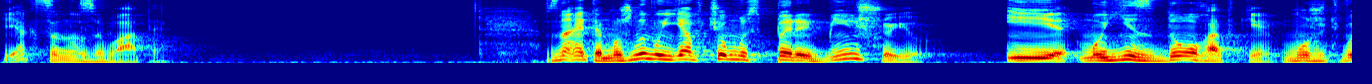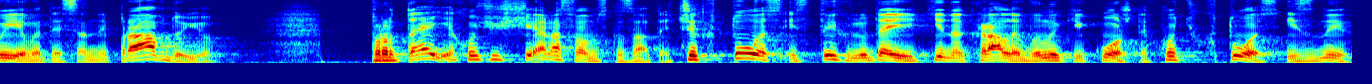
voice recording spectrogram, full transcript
Як це називати? Знаєте, можливо, я в чомусь перебільшую, і мої здогадки можуть виявитися неправдою. Проте я хочу ще раз вам сказати: чи хтось із тих людей, які накрали великі кошти, хоч хтось із них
